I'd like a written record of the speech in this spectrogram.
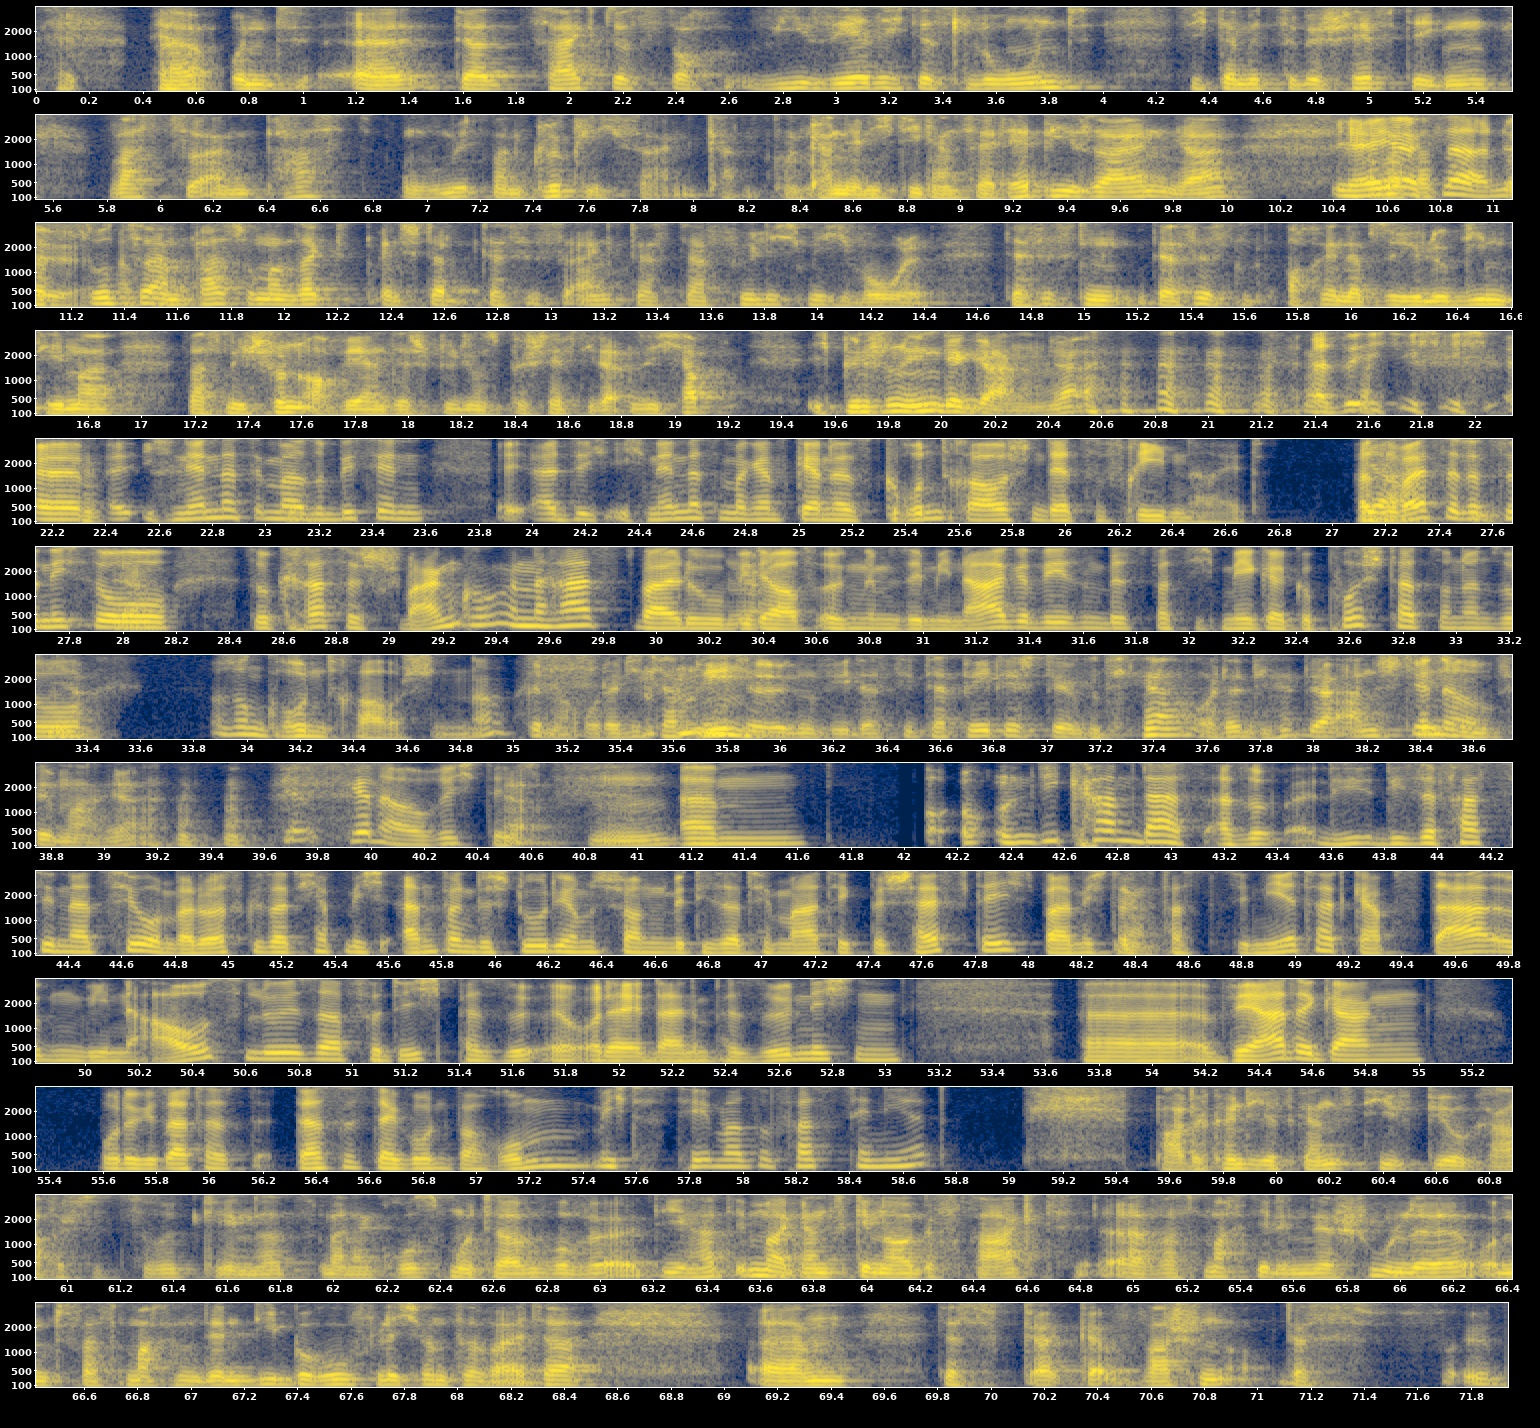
ja. Äh, und äh, da zeigt es doch, wie sehr sich das lohnt, sich damit zu beschäftigen, was zu einem passt und womit man glücklich sein kann. Man kann ja nicht die ganze Zeit happy sein, ja. Ja, aber ja, was, klar. Nö, was so zu einem passt, wo man sagt, Mensch, das ist eigentlich, das, da fühle ich mich wohl. Das ist, ein, das ist auch in der Psychologie ein Thema, was mich schon auch während des Studiums beschäftigt hat. Also ich habe, ich bin schon hingegangen, ja. Also ich, ich, ich, äh, ich nenne das immer so ein bisschen, also ich, ich nenne das immer ganz gerne das Grundrauschen der Zufriedenheit. Also ja. weißt du, dass du nicht so, ja. so krasse Schwankungen hast, weil du ja. wieder auf irgendeinem Seminar gewesen bist, was dich mega gepusht hat, sondern so, so ein Grundrauschen. Ne? Genau, oder die Tapete irgendwie, dass die Tapete stimmt, ja, oder die, der Anstrich genau. im Zimmer, ja. Genau, richtig. Mhm. Ähm, und wie kam das? Also die, diese Faszination, weil du hast gesagt, ich habe mich Anfang des Studiums schon mit dieser Thematik beschäftigt, weil mich das fasziniert hat. Gab es da irgendwie einen Auslöser für dich oder in deinem persönlichen äh, Werdegang, wo du gesagt hast, das ist der Grund, warum mich das Thema so fasziniert? Boah, da könnte ich jetzt ganz tief biografisch zurückgehen ne, zu meiner Großmutter, wo wir, die hat immer ganz genau gefragt, äh, was macht ihr denn in der Schule und was machen denn die beruflich und so weiter. Ähm, das war schon, das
